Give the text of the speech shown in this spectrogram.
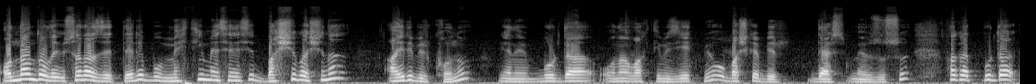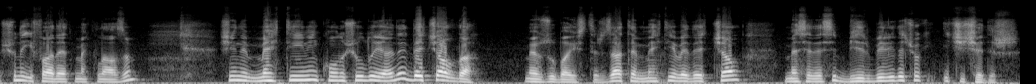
Ondan dolayı Üstad Hazretleri bu Mehdi meselesi başı başına ayrı bir konu. Yani burada ona vaktimiz yetmiyor. O başka bir ders mevzusu. Fakat burada şunu ifade etmek lazım. Şimdi Mehdi'nin konuşulduğu yerde Deccal da mevzu bahistir. Zaten Mehdi ve Deccal meselesi birbiriyle çok iç içedir.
